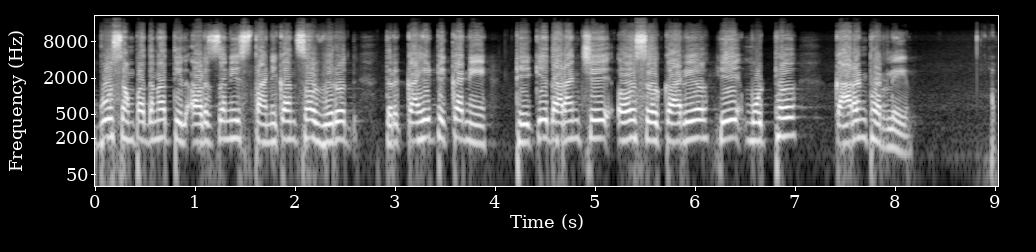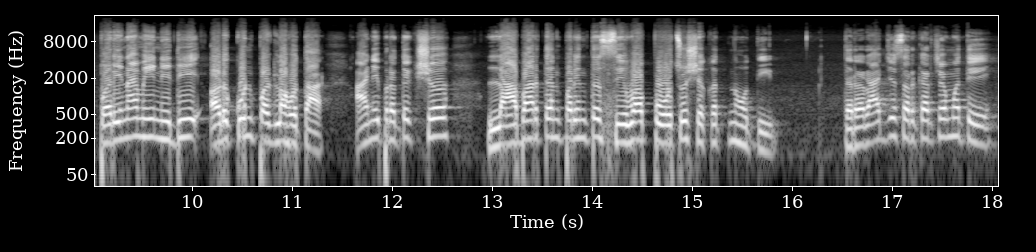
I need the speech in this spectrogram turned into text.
भूसंपादनातील अडचणी स्थानिकांचा विरोध तर काही ठिकाणी ठेकेदारांचे असहकार्य हे मोठं कारण ठरले. परिणामी निधी अडकून पडला होता आणि प्रत्यक्ष लाभार्थ्यांपर्यंत सेवा पोहोचू शकत नव्हती. तर राज्य सरकारच्या मते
